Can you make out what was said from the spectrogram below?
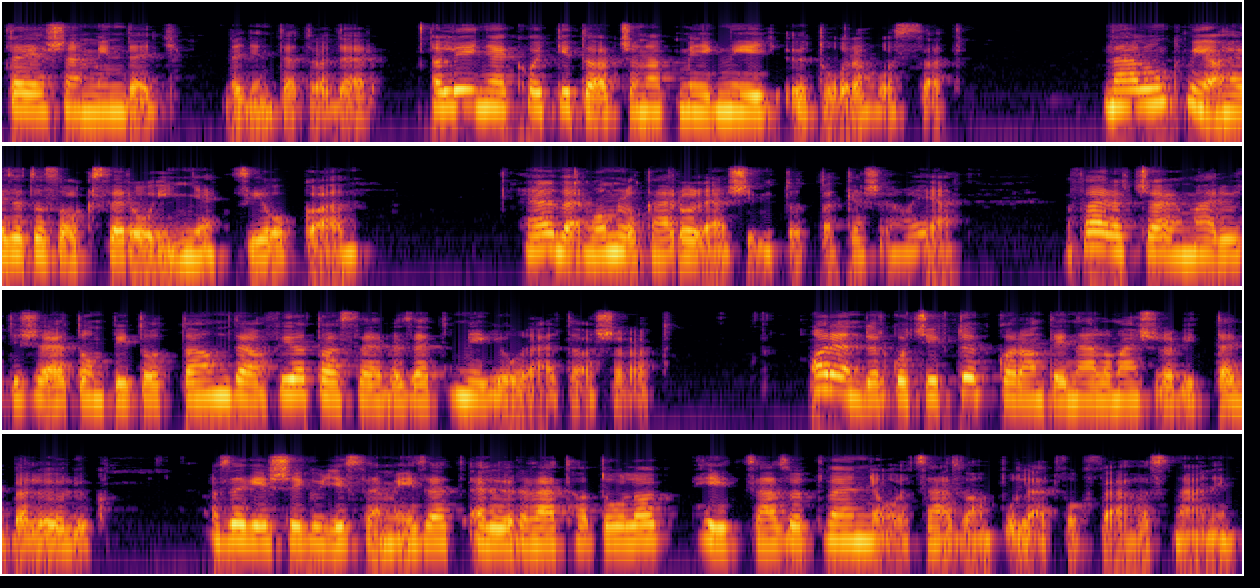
Teljesen mindegy, legyintett Rader. A lényeg, hogy kitartsanak még négy-öt óra hosszat. Nálunk mi a helyzet az oxero injekciókkal? Helver homlokáról elsivította kese haját. A fáradtság már őt is eltompította, de a fiatal szervezet még jól állta a sarat. A rendőrkocsik több karanténállomásra vittek belőlük. Az egészségügyi személyzet előreláthatólag 750-800 ampullát fog felhasználni.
